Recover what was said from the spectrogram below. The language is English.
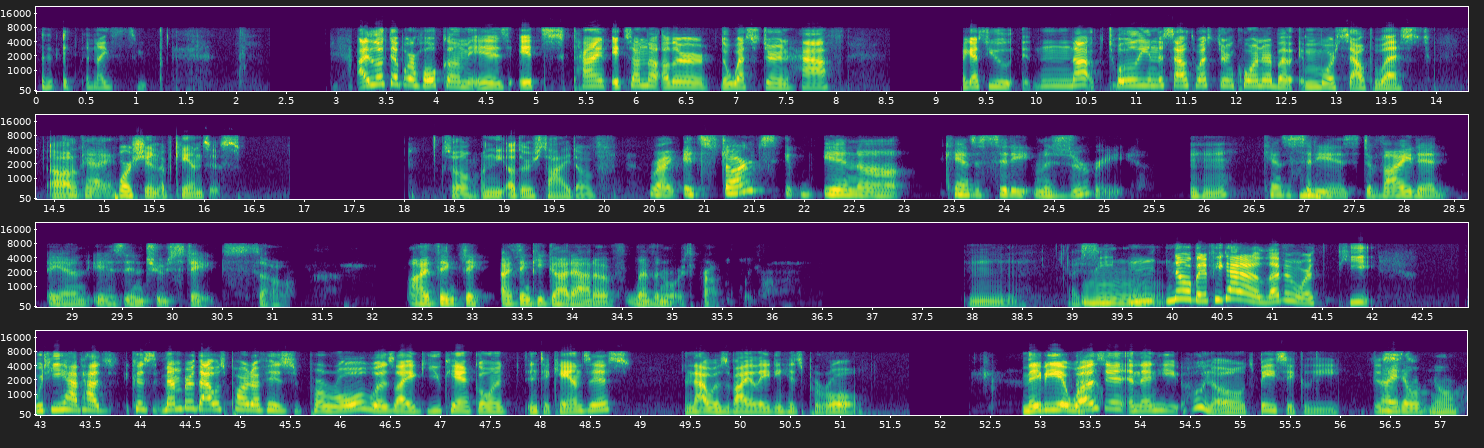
A nice soup. I looked up where Holcomb is. It's kind. It's on the other, the western half. I guess you not totally in the southwestern corner, but more southwest uh, Okay. portion of Kansas. So on the other side of. Right. It starts in uh, Kansas City, Missouri. Hmm Kansas Hmm. City is divided and is in two states. So I think they I think he got out of Leavenworth probably. Mm, I see. Mm. Mm, No, but if he got out of Leavenworth, he would he have had because remember that was part of his parole was like you can't go in, into Kansas, and that was violating his parole. Maybe it wasn't, and then he who knows? Basically, I don't know.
